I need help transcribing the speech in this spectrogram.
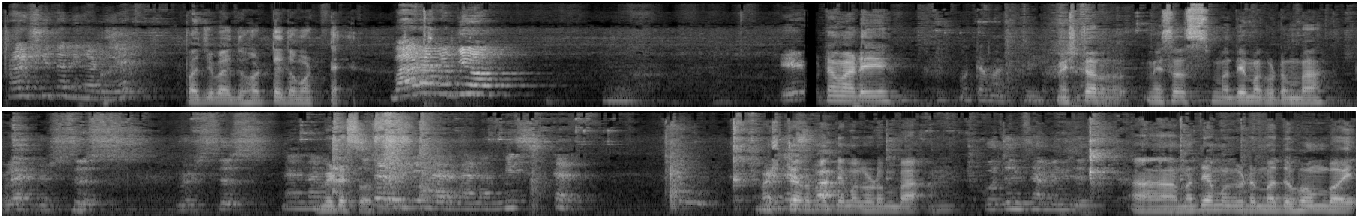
ಪ್ರವೇಶಿತ ನಿಗಳಿಗೆ ಪಜ್ಜಿಬೈದು ಹೊಟ್ಟೆದು ಮೊಟ್ಟೆ. ಊಟ ಮಾಡಿ. ಮಿಸ್ಟರ್ ಮಿಸಸ್ ಮಧ್ಯಮ ಕುಟುಂಬ. ಮಿಸ್ಟರ್ ಇಲ್ಲಿದ್ದಾರೆ, ಮಿಸ್ಟರ್. ಮಿಸ್ಟರ್ ಮಧ್ಯಮ ಕುಟುಂಬ. ಕೋಚಿಂಗ್ ಫ್ಯಾಮಿಲಿ ಆ, ಮಧ್ಯಮ ಕುಟುಂಬದ ಹೋಮ್ ಬಾಯ್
